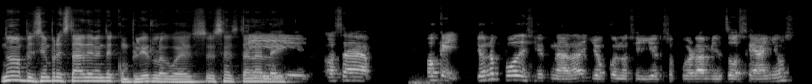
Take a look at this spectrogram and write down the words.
No, pues siempre está, deben de cumplirlo, güey. Eso está en la ley. O sea, ok, yo no puedo decir nada. Yo conocí Gears of War a mis 12 años,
